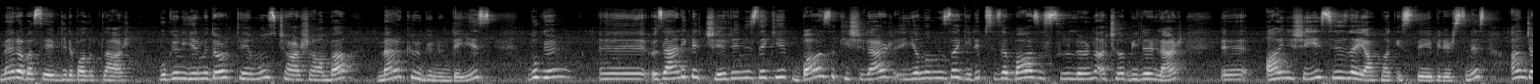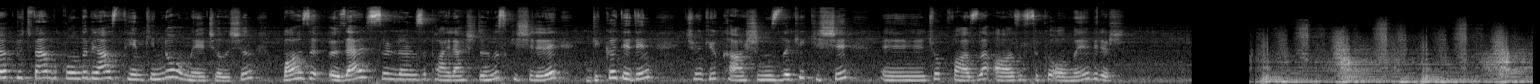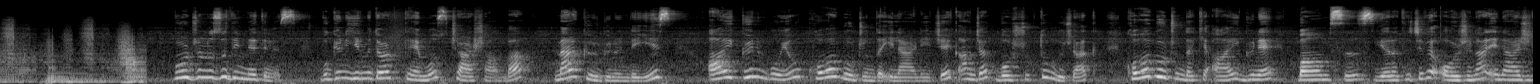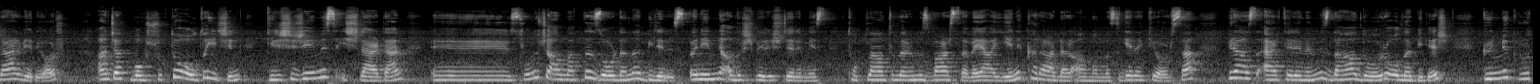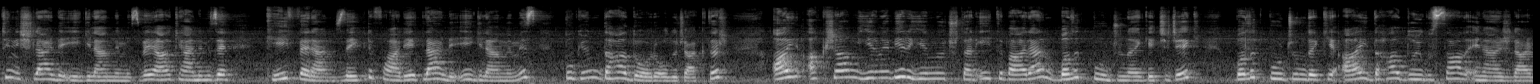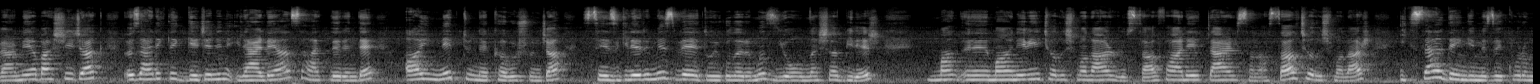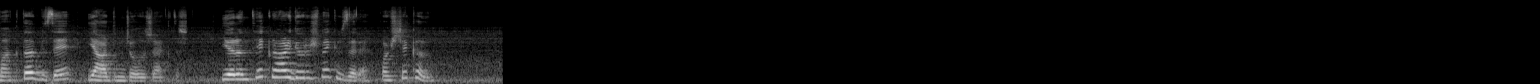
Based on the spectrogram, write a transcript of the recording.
Merhaba sevgili balıklar. Bugün 24 Temmuz Çarşamba Merkür günündeyiz. Bugün e, özellikle çevrenizdeki bazı kişiler yanınıza gelip size bazı sırlarını açabilirler. E, aynı şeyi siz de yapmak isteyebilirsiniz. Ancak lütfen bu konuda biraz temkinli olmaya çalışın. Bazı özel sırlarınızı paylaştığınız kişilere dikkat edin. Çünkü karşınızdaki kişi e, çok fazla ağzı sıkı olmayabilir. Burcunuzu dinlediniz. Bugün 24 Temmuz Çarşamba, Merkür günündeyiz. Ay gün boyu Kova burcunda ilerleyecek ancak boşlukta olacak. Kova burcundaki ay güne bağımsız, yaratıcı ve orijinal enerjiler veriyor. Ancak boşlukta olduğu için girişeceğimiz işlerden e, sonuç almakta zorlanabiliriz. Önemli alışverişlerimiz, toplantılarımız varsa veya yeni kararlar almamız gerekiyorsa biraz ertelememiz daha doğru olabilir. Günlük rutin işlerle ilgilenmemiz veya kendimize keyif veren zevkli faaliyetlerle ilgilenmemiz bugün daha doğru olacaktır. Ay akşam 21-23'ten itibaren balık burcuna geçecek. Balık burcundaki ay daha duygusal enerjiler vermeye başlayacak. Özellikle gecenin ilerleyen saatlerinde ay Neptün'le kavuşunca sezgilerimiz ve duygularımız yoğunlaşabilir. E, manevi çalışmalar, ruhsal faaliyetler, sanatsal çalışmalar içsel dengemizi korumakta bize yardımcı olacaktır. Yarın tekrar görüşmek üzere. Hoşçakalın.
